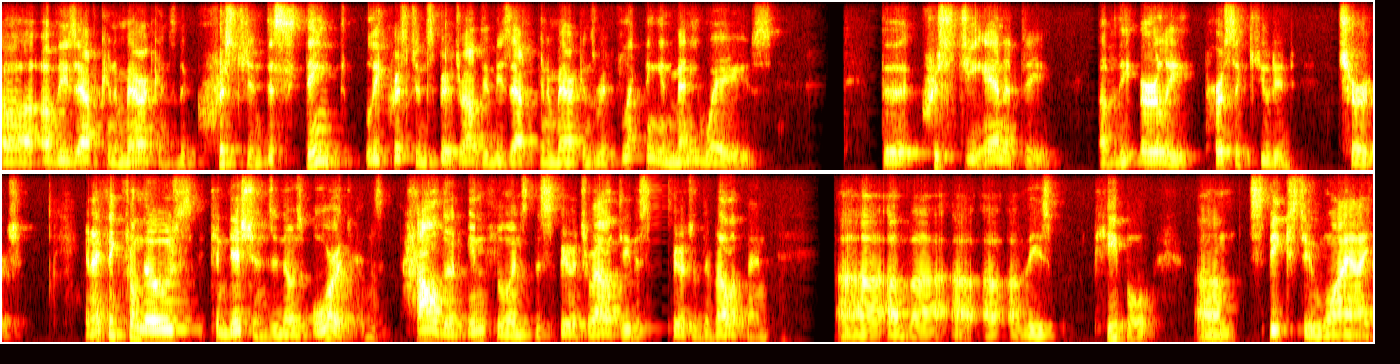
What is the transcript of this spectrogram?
uh, of these African Americans, the Christian, distinctly Christian spirituality of these African Americans, reflecting in many ways the Christianity of the early persecuted church. And I think from those conditions and those origins, how that influenced the spirituality, the spiritual development uh, of, uh, uh, of these people um, speaks to why I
